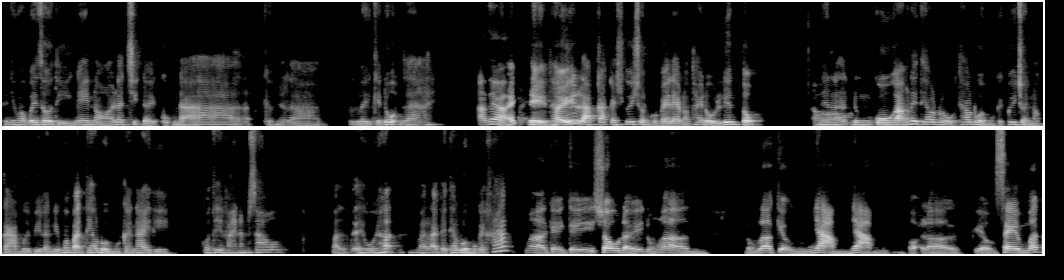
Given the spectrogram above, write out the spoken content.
Thế nhưng mà bây giờ thì nghe nói là chị đấy cũng đã kiểu như là lấy cái độn ra ấy. À thế à? Đấy, để thấy là các cái quy chuẩn của vẻ đẹp nó thay đổi liên tục nên là Ờ. đừng cố gắng để theo đuổi theo đuổi một cái quy chuẩn nào cả bởi vì là nếu mà bạn theo đuổi một cái này thì có thể vài năm sau bạn sẽ hối hận và lại phải theo đuổi một cái khác mà cái cái show đấy đúng là đúng là kiểu nhảm nhảm gọi là kiểu xem mất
